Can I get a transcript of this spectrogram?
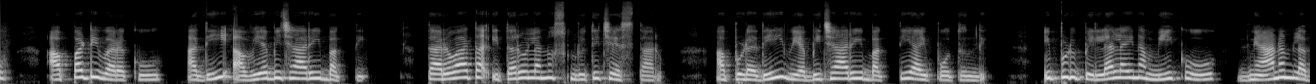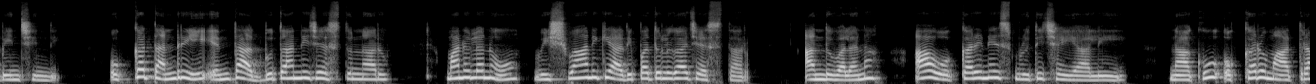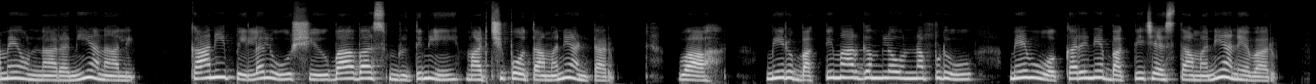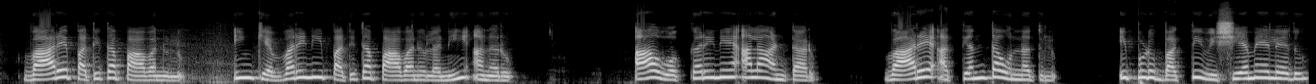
అప్పటి వరకు అది అవ్యభిచారి భక్తి. తర్వాత ఇతరులను స్మృతి చేస్తారు. అప్పుడు అది వ్యభిచారి భక్తి అయిపోతుంది. ఇప్పుడు పిల్లలైన మీకు జ్ఞానం లభించింది. ఒక్క తండ్రి ఎంత అద్భుతాన్ని చేస్తున్నారు? మనులను విశ్వానికి అధిపతులుగా చేస్తారు. అందువలన ఆ ఒక్కరినే స్మృతి చేయాలి. నాకు ఒక్కరు మాత్రమే ఉన్నారని అనాలి. కానీ పిల్లలు శివబాబా స్మృతిని మర్చిపోతామని అంటారు. వాహ్! మీరు భక్తి మార్గంలో ఉన్నప్పుడు మేము ఒక్కరినే భక్తి చేస్తామని అనేవారు. వారే పతిత పావనులు. ఇంకెవ్వరినీ పతిత పావనులని అనరు. ఆ ఒక్కరినే అలా అంటారు. వారే అత్యంత ఉన్నతులు. ఇప్పుడు భక్తి విషయమే లేదు.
